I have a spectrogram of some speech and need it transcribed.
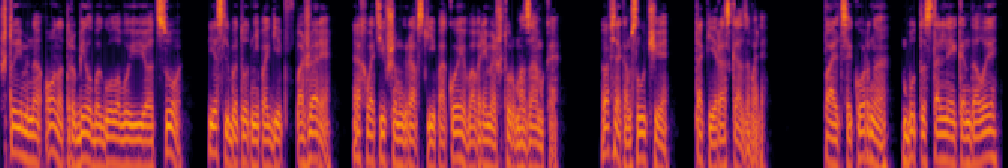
что именно он отрубил бы голову ее отцу, если бы тот не погиб в пожаре, охватившем графские покои во время штурма замка. Во всяком случае, так ей рассказывали. Пальцы Корна, будто стальные кандалы,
